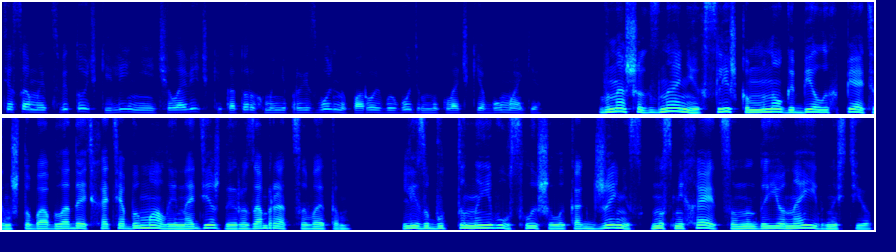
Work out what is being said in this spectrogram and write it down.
Те самые цветочки, линии и человечки, которых мы непроизвольно порой выводим на клочке бумаги. В наших знаниях слишком много белых пятен, чтобы обладать хотя бы малой надеждой разобраться в этом. Лиза будто наяву слышала, как Дженнис насмехается над ее наивностью,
